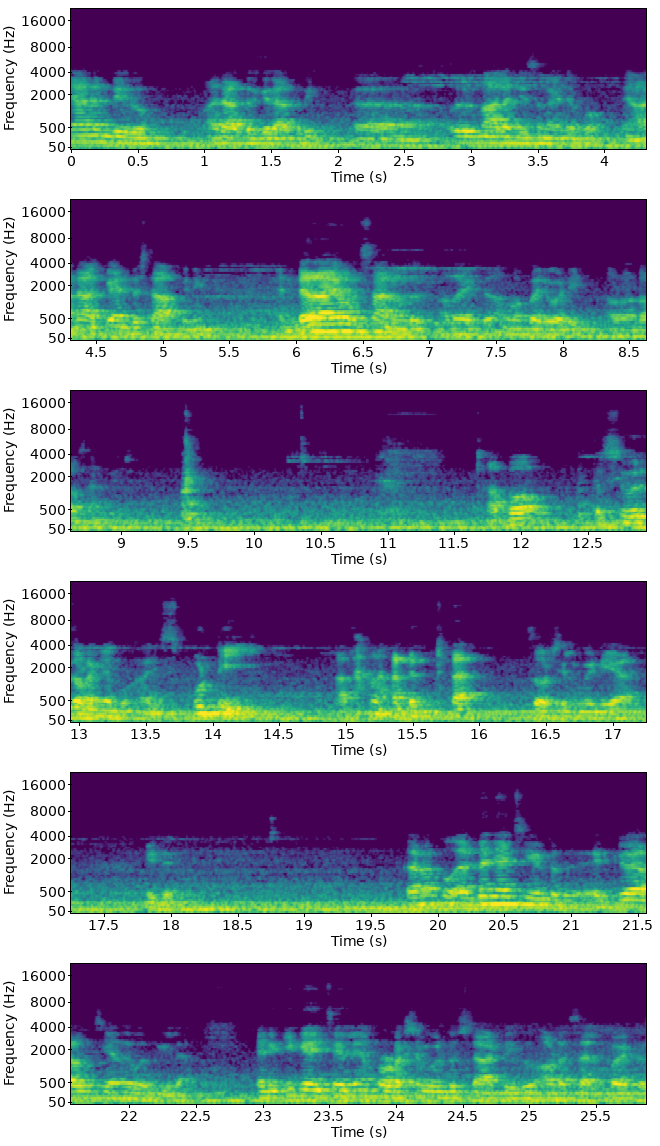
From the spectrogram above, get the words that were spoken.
ഞാൻ എന്ത് ചെയ്തു? രാത്രിക്ക് രാത്രി ഒരു നാലഞ്ച് ദിവസം കഴിഞ്ഞപ്പോൾ ഞാനാക്കിയ എന്റെ സ്റ്റാഫിന് എന്റെതായ കുറച്ച് സാധനങ്ങൾ അതായിട്ട് നമ്മളെ പരിപാടി അവിടെ കൊണ്ട് അവസാനിപ്പിച്ചു. അപ്പോൾ തൃശ്ശൂർ തുടങ്ങിയ ബുഹാരി സ്പുട്ടി അതാണ് അടുത്ത സോഷ്യൽ മീഡിയ ഇത്. കാരണം എന്താ ഞാൻ ചെയ്യേണ്ടത്? എനിക്ക് വേറെ ഒന്നും ചെയ്യാൻ നിവൃത്തിയില്ല. എനിക്ക് കഴിച്ചതിൽ ഞാൻ പ്രൊഡക്ഷൻ വീണ്ടും സ്റ്റാർട്ട് ചെയ്തു. അവിടെ സെൽഫായിട്ട്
